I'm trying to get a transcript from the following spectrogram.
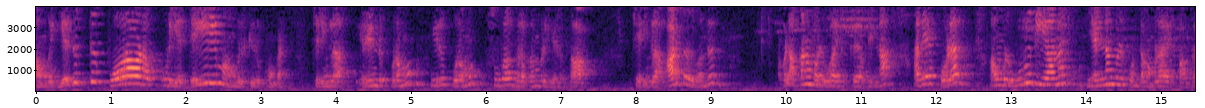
அவங்க எதிர்த்து போராடக்கூடிய தைரியம் அவங்களுக்கு இருக்குங்க. சரிங்களா? ரெண்டு புறமும் இருபுறமும் சுப கிரகங்கள் இருந்தா. சரிங்களா? அடுத்தது வந்து லக்கணம் வலுவா இருக்கு அப்படின்னா அதே போல அவங்களுக்கு உறுதியான எண்ணங்கள் கொண்டவங்களா இருப்பாங்க.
